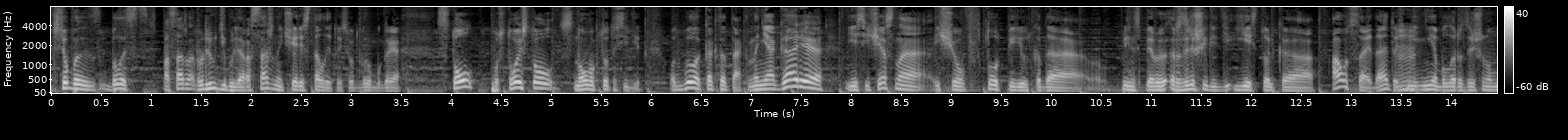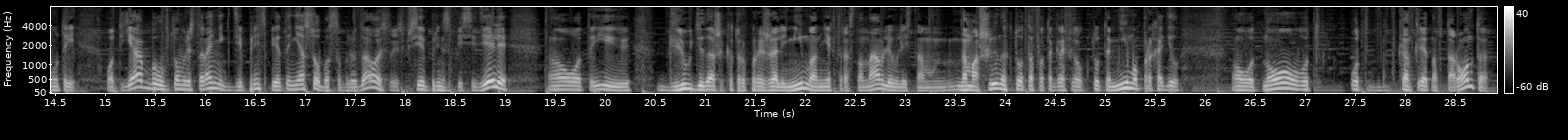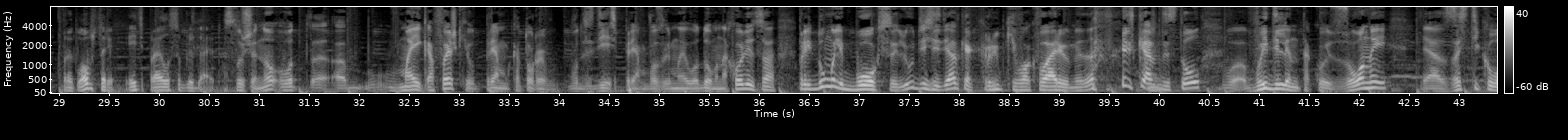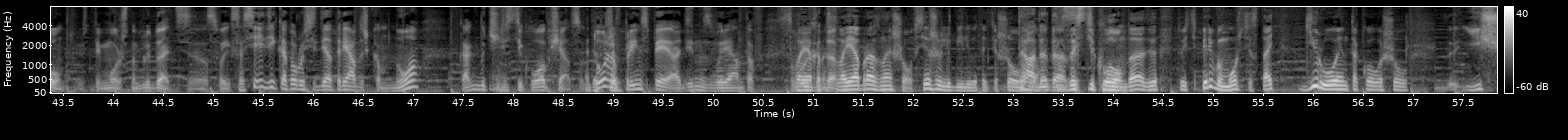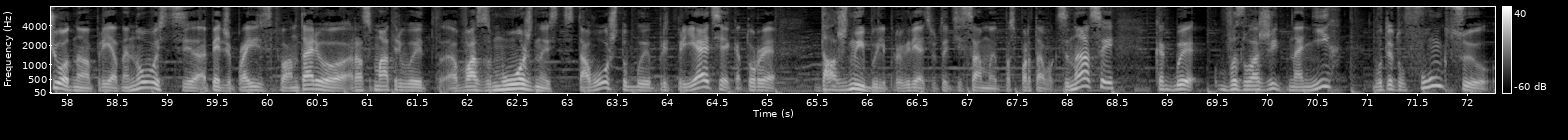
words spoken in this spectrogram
все было посажено, люди были рассажены через столы. То есть, вот, грубо говоря, стол, пустой стол, снова кто-то сидит. Вот было как-то так. На Ниагаре, если честно, еще в тот период, когда, в принципе, разрешили есть только outside, да, то есть mm-hmm. не, не было разрешено внутри. Вот я был в том ресторане, где, в принципе, это не особо соблюдалось. То есть все, в принципе, сидели, вот, и люди даже, которые проезжали мимо, некоторые останавливались, там, на машинах кто-то фотографировал, кто-то мимо проходил. Вот, но вот вот конкретно в Торонто, в Red Lobster, эти правила соблюдают. Слушай, ну вот э, в моей кафешке, вот прям, которая вот здесь, прям возле моего дома находится, придумали боксы, люди сидят как рыбки в аквариуме, да? То есть каждый стол выделен такой зоной э, за стеклом. То есть ты можешь наблюдать э, своих соседей, которые сидят рядышком, но как бы через стекло общаться. Это Тоже, такой... в принципе, один из вариантов Своеоб... выхода. Своеобразное шоу. Все же любили вот эти шоу да, да, да, за стеклом, стеклом, да? То есть теперь вы можете стать героем такого шоу еще одна приятная новость. Опять же, правительство Онтарио рассматривает возможность того, чтобы предприятия, которые должны были проверять вот эти самые паспорта вакцинации, как бы возложить на них вот эту функцию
